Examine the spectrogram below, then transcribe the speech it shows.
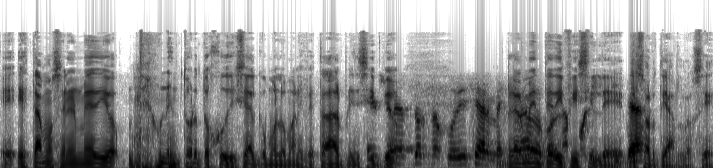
eh, estamos en el medio de un entuerto judicial, como lo manifestaba al principio. Es un entuerto judicial realmente difícil de, sortearlo, sí.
